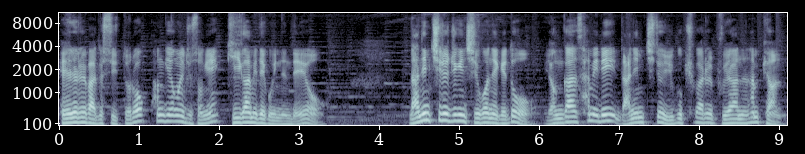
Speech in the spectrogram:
배려를 받을 수 있도록 환경을 조성해 기감이 되고 있는데요. 난임 치료 중인 직원에게도 연간 3일의 난임 치료 유급 휴가를 부여하는 한편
